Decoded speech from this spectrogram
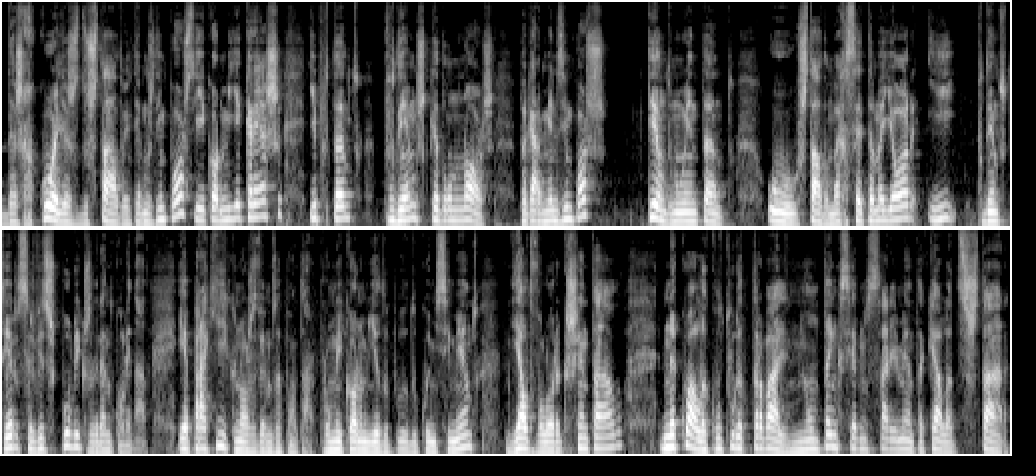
das recolhas do Estado em termos de impostos e a economia cresce e, portanto, podemos, cada um de nós, pagar menos impostos, tendo, no entanto, o Estado uma receita maior e podendo ter serviços públicos de grande qualidade. É para aqui que nós devemos apontar, para uma economia do, do, conhecimento, de alto valor acrescentado, na qual a cultura de trabalho não tem que ser necessariamente aquela de estar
